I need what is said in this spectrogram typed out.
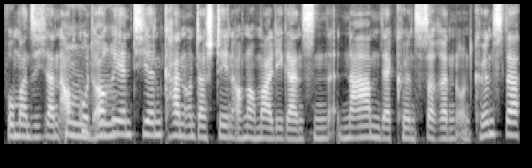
wo man sich dann auch mhm. gut orientieren kann und da stehen auch nochmal die ganzen Namen der Künstlerinnen und Künstler.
